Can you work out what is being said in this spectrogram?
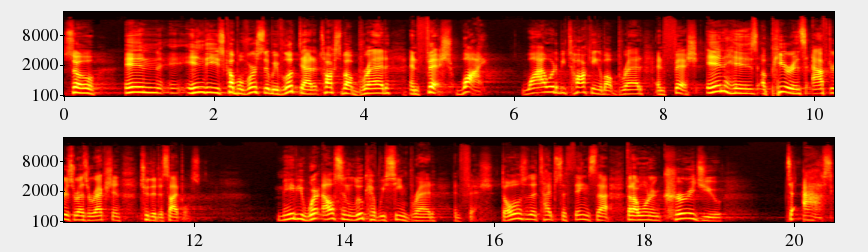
So in, in these couple verses that we've looked at, it talks about bread and fish. Why? Why would it be talking about bread and fish in his appearance after his resurrection to the disciples? Maybe where else in Luke have we seen bread and fish. Those are the types of things that, that I want to encourage you to ask,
